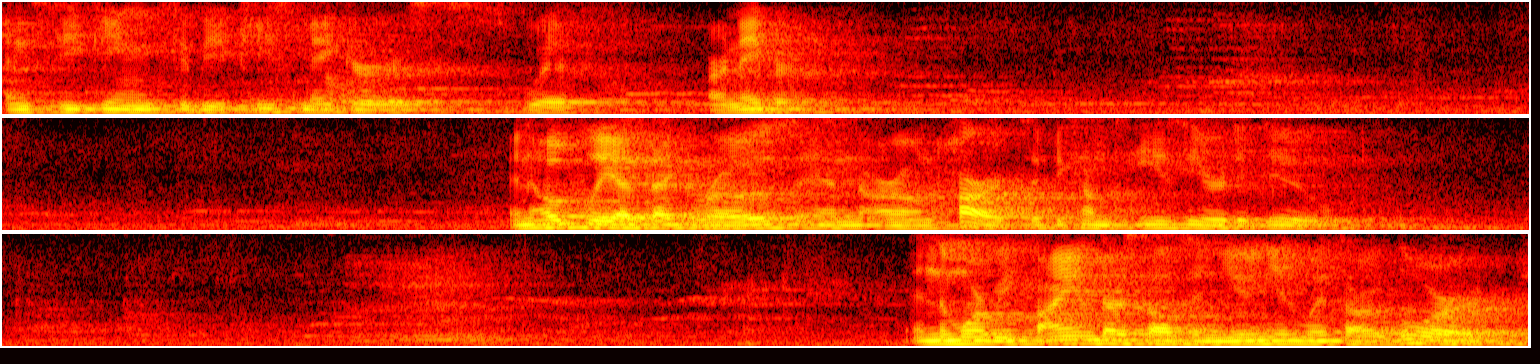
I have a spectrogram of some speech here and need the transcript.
And seeking to be peacemakers with our neighbor. And hopefully, as that grows in our own hearts, it becomes easier to do. And the more we find ourselves in union with our Lord,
